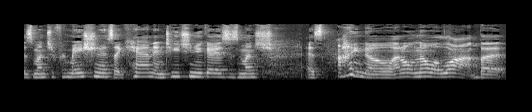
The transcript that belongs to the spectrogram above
as much information as I can and teaching you guys as much as I know. I don't know a lot, but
